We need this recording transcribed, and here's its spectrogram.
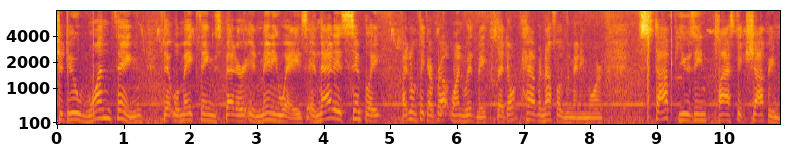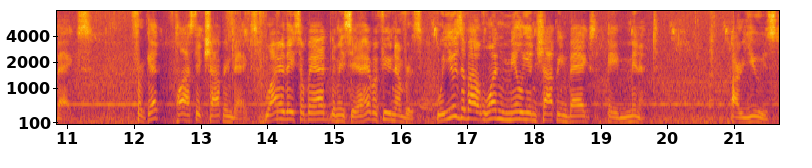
to do one thing that will make things better in many ways. And that is simply, I don't think I brought one with me because I don't have enough of them anymore. Stop using plastic shopping bags. Forget plastic shopping bags. Why are they so bad? Let me see. I have a few numbers. We use about 1 million shopping bags a minute are used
